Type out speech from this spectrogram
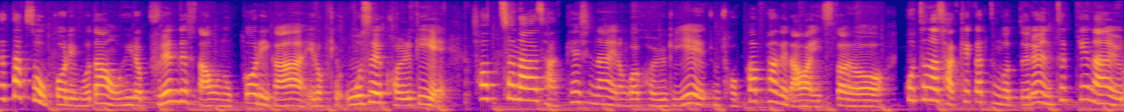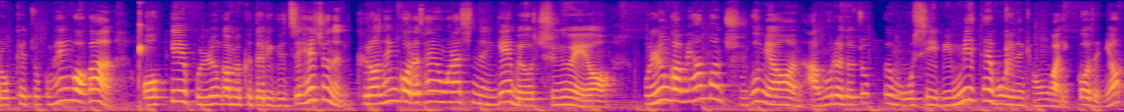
세탁소 옷걸이보다 오히려 브랜드에서 나온 옷걸이가 이렇게 옷을 걸기에 셔츠나 자켓이나 이런 걸 걸기에 좀 적합하게 나와 있어요. 코트나 자켓 같은 것들은 특히나 이렇게 조금 행거가 어깨의 볼륨감을 그대로 유지해주는 그런 행거를 사용을 하시는 게 매우 중요해요. 볼륨감이 한번 죽으면 아무래도 조금 옷이 밋밋해 보이는 경우가 있거든요.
